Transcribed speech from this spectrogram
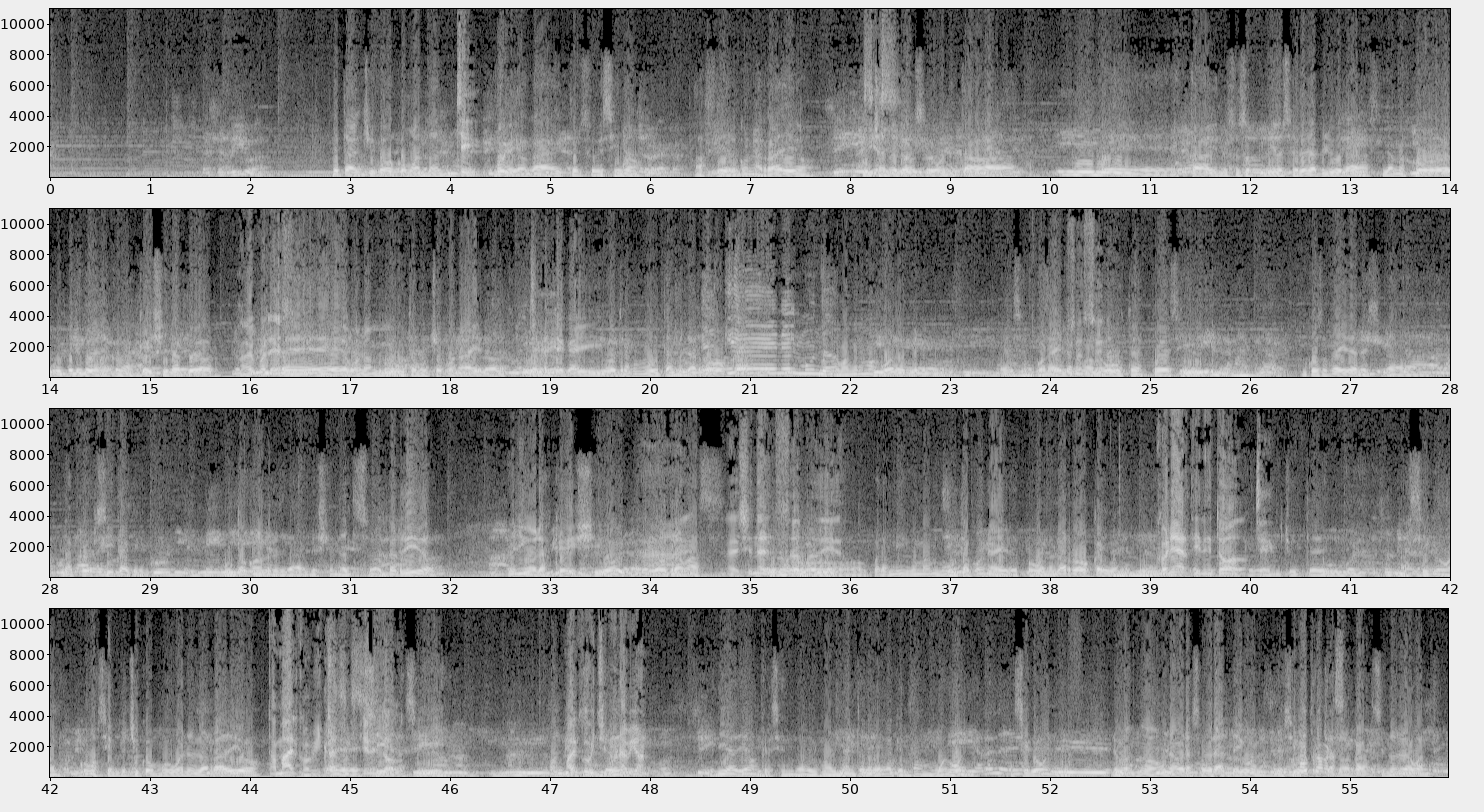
¿Qué tal chicos? ¿Cómo andan? Sí, muy bien. acá Héctor, su vecino, a Fidel con la radio, escuchándolos y bueno, estaba, eh, estaba viendo sus opiniones sobre la película, la mejor película de Nicolas Cage y la peor. Cuál es. Eh, bueno, a mí me gusta mucho con aire, obviamente que hay otras que me gustan, a mí la roca, tiene el mundo. otra más que no me acuerdo, pero esa con aire la que más me gusta, después sí, en Cosa Rider es la, la peorcita que junto con la leyenda del tesoro perdido de Nicolas Cage y hoy por hoy otra más. La leyenda del tesoro perdido. Para mí me me gusta con aire, después bueno la roca y bueno. Con Air otra tiene todo, Que sí. habían dicho ustedes. Así que bueno, como siempre chicos, muy bueno en la radio. Está Malkovich casi, Eh, tiene sigan todo. así. Malkovich en un avión. Día a día van creciendo abismalmente, la verdad que está muy bueno. Así que bueno, le mando un abrazo grande y bueno, lo sigo Otro escuchando abrazo. acá, haciéndole el aguante.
